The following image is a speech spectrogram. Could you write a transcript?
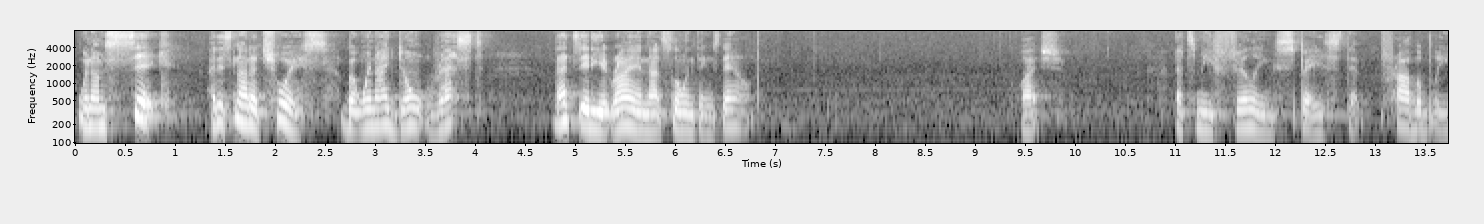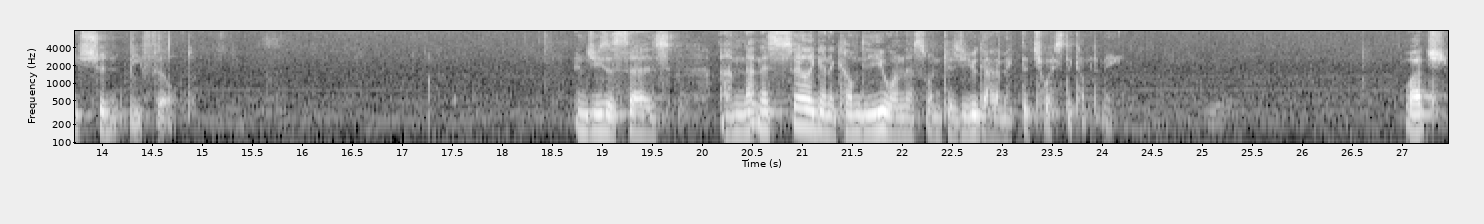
When I'm sick, it's not a choice, but when I don't rest, that's idiot Ryan not slowing things down. Watch. That's me filling space that probably shouldn't be filled. And Jesus says, I'm not necessarily going to come to you on this one because you got to make the choice to come to me. Watch.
